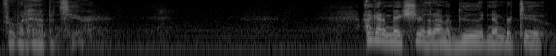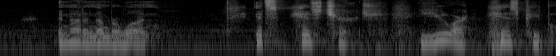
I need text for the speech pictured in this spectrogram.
for what happens here? I got to make sure that I'm a good number two and not a number one. It's His church. You are His people.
